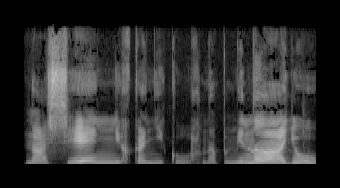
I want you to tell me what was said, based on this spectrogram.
на осенних каникулах. Напоминаю.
